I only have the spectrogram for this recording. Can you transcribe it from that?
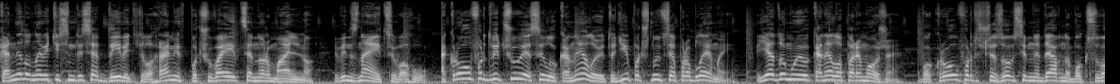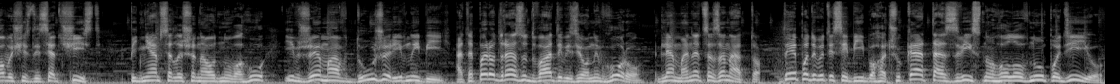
Канело навіть у 79 кілограмів почувається нормально. Він знає цю вагу. А Кроуфорд відчує силу Канело, і тоді почнуться проблеми. Я думаю, Канело переможе, бо Кроуфорд ще зовсім недавно боксував у 66, піднявся лише на одну вагу і вже мав дуже рівний бій. А тепер одразу два дивізіони вгору. Для мене це занадто. Де подивитися бій Богачука та, звісно, головну подію.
